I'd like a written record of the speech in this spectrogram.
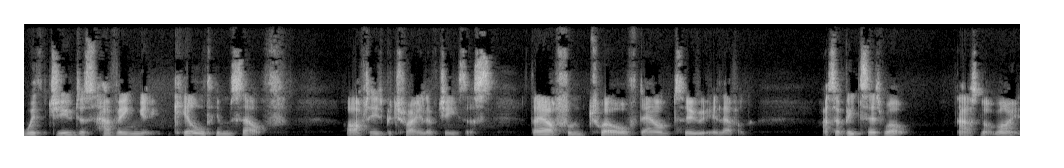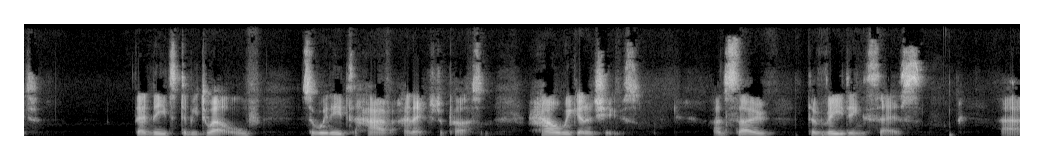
with Judas having killed himself after his betrayal of Jesus, they are from 12 down to 11. And so Peter says, well, that's not right. There needs to be 12, so we need to have an extra person. How are we going to choose? And so the reading says uh,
